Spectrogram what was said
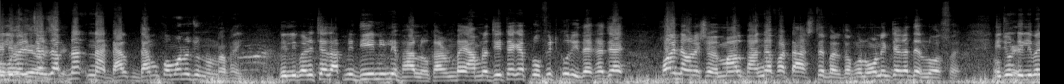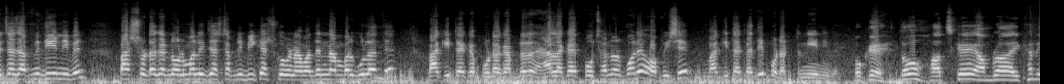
ডেলিভারি চার্জ আপনার না দাম কমানোর জন্য না ভাই। ডেলিভারি চার্জ আপনি দিয়ে নিলে ভালো কারণ ভাই আমরা যে টাকা প্রফিট করি দেখা যায় হয় না অনেক সময় মাল ভাঙা ফাটা আসতে পারে তখন অনেক জায়গাতে লস হয়। এই জন্য ডেলিভারি চার্জ আপনি দিয়ে নেবেন পাঁচশো টাকা নর্মালি জাস্ট আপনি বিকাশ করবেন আমাদের নাম্বারগুলোতে বাকি টাকা প্রোডাক্ট আপনার এলাকায় পৌঁছানোর পরে অফিসে বাকি টাকা দিয়ে প্রোডাক্টটা নিয়ে নেবেন। ওকে তো আজকে আমরা এখানে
